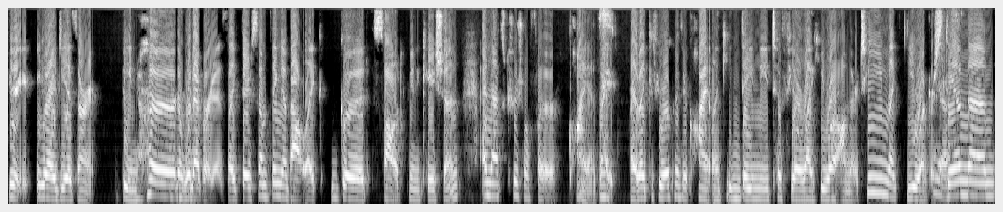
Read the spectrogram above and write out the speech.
your your ideas aren't being heard or whatever it is like there's something about like good solid communication and that's crucial for clients right right like if you work with your client like they need to feel like you are on their team like you understand yeah. them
